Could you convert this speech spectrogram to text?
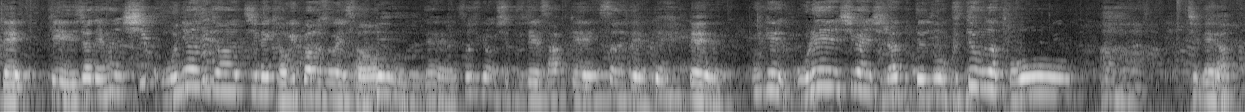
네, 이게 예전에 한 15년 전쯤에 경인방송에서 네. 네, 서주경 씨 무대에서 함께 했었는데 네. 네, 이게 오랜 시간이 지났는데도 그때보다 더 아, 제가요?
